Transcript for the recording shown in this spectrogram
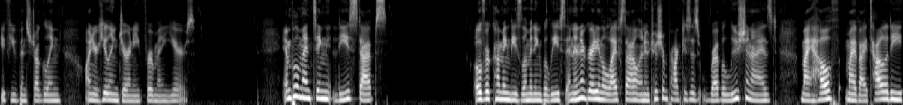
if you've been struggling on your healing journey for many years. Implementing these steps Overcoming these limiting beliefs and integrating the lifestyle and nutrition practices revolutionized my health, my vitality,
